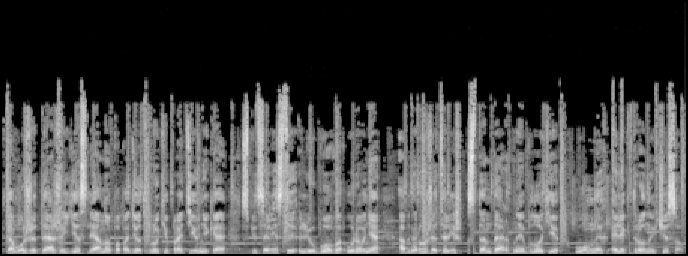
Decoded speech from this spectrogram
К тому же, даже если оно попадет в руки противника, специалисты любого уровня обнаружат лишь стандартные блоки умных электронных часов.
